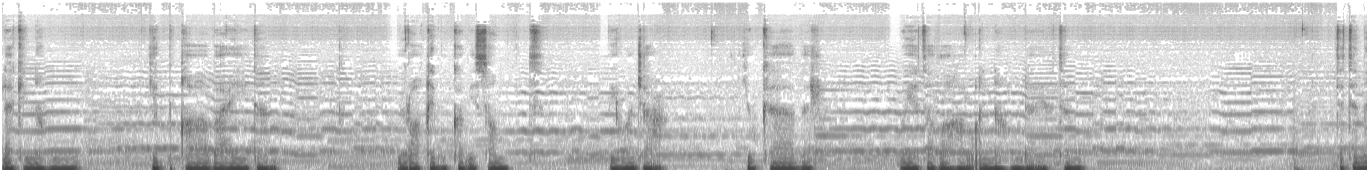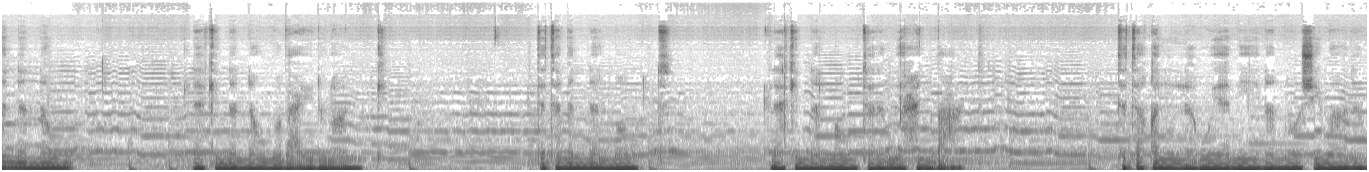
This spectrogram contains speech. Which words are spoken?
لكنه يبقى بعيدا. يراقبك بصمت بوجع يكابر ويتظاهر أنه لا يهتم. تتمنى النوم لكن النوم بعيد. تتمنى الموت لكن الموت لم يحن بعد. تتقلب يمينا وشمالا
